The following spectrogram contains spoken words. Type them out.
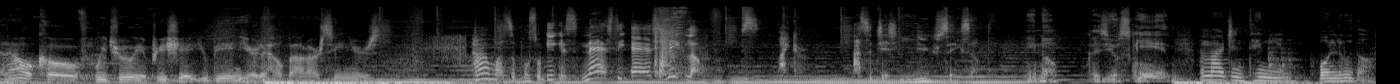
At Owl Cove, we truly appreciate you being here to help out our seniors. How am I supposed to eat this nasty ass meatloaf? Psst, Micah, I suggest you say something, you know, because your skin. I'm Argentinian, boludo.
